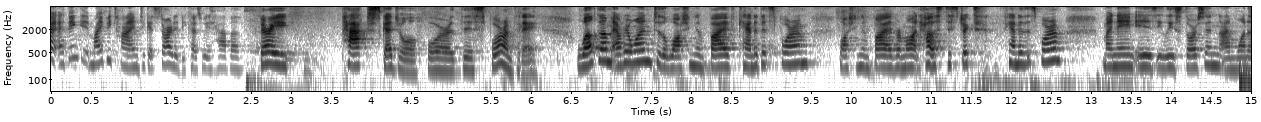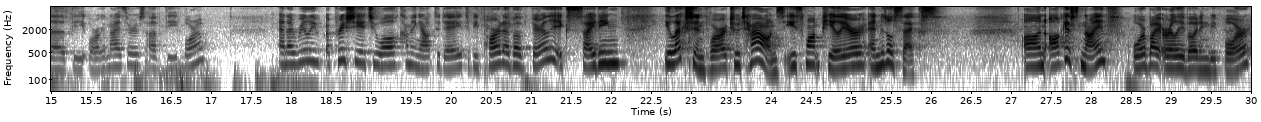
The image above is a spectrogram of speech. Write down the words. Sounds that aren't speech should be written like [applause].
Right, I think it might be time to get started because we have a very packed schedule for this forum today. Welcome, everyone, to the Washington 5 Candidates Forum, Washington 5 Vermont House District Candidates Forum. My name is Elise Thorson. I'm one of the organizers of the forum. And I really appreciate you all coming out today to be part of a fairly exciting election for our two towns, East Montpelier and Middlesex. On August 9th, or by early voting before,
